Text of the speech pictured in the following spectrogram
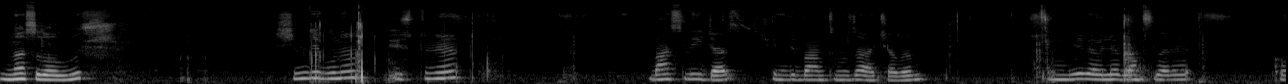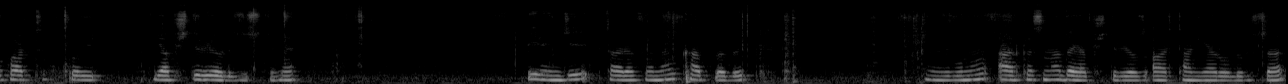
Nasıl olmuş? Şimdi bunun üstünü bantlayacağız. Şimdi bantımızı açalım. Şimdi böyle bantları kopartıp koy, yapıştırıyoruz üstüne. Birinci tarafını kapladık. Şimdi bunu arkasına da yapıştırıyoruz artan yer olursa.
